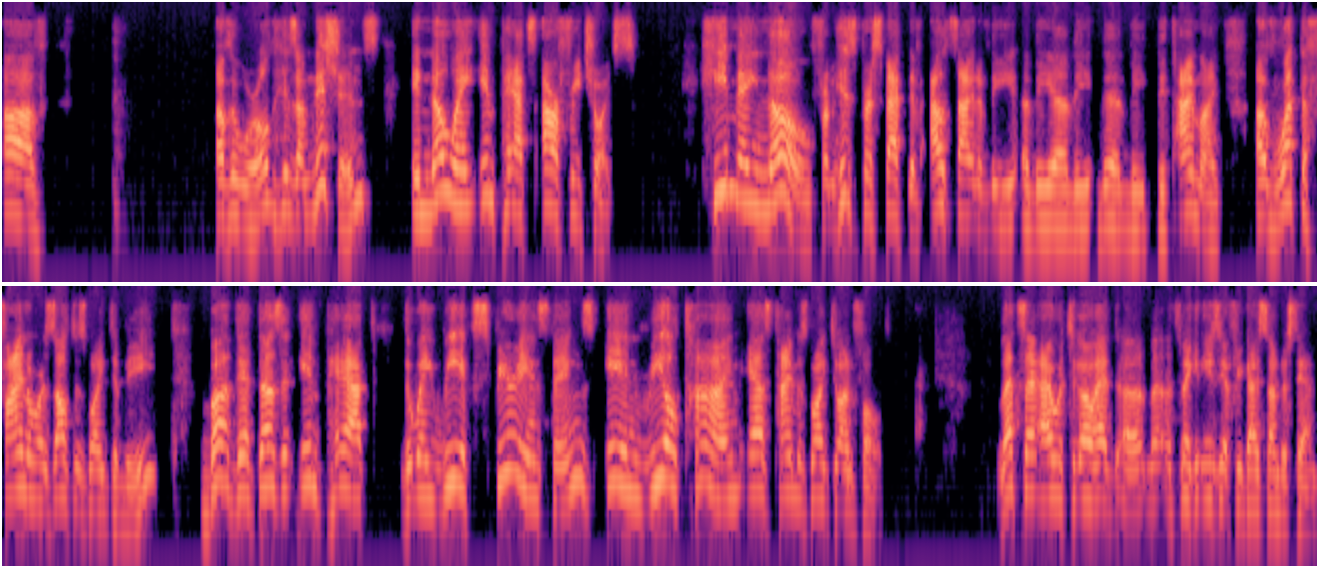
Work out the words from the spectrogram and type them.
of, of the world, his omniscience, in no way impacts our free choice he may know from his perspective outside of the uh, the, uh, the, the the the timeline of what the final result is going to be, but that doesn't impact the way we experience things in real time as time is going to unfold. Let's say I were to go ahead, uh, let's make it easier for you guys to understand.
